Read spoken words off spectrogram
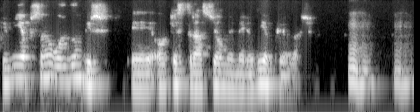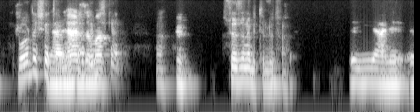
filmin yapısına uygun bir e, orkestrasyon ve melodi yapıyorlar. Hı hı, hı. Bu arada şey yani her zaman demişken, sözünü bitir lütfen. Yani e,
